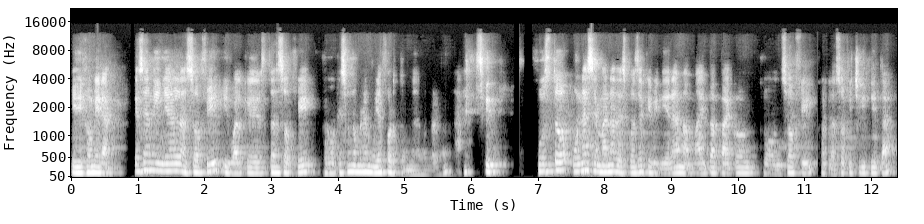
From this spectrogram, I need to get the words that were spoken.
y dijo, mira, esa niña, la Sophie, igual que esta Sophie, como que es un hombre muy afortunado, ¿verdad? Sí. Justo una semana después de que viniera mamá y papá con, con Sophie, con la Sophie chiquitita,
